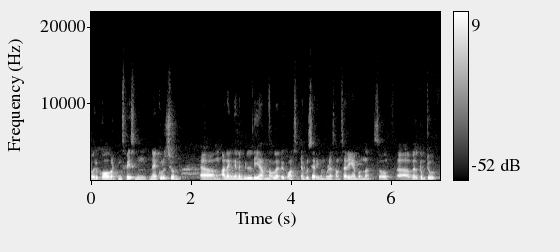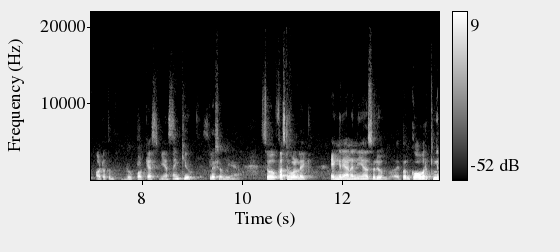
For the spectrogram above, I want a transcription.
ഒരു കോവർക്കിംഗ് സ്പേസിനെ കുറിച്ചും അതെങ്ങനെ ബിൽഡ് ചെയ്യാം എന്നുള്ള ഒരു കോൺസെപ്റ്റിനെ കുറിച്ചായിരിക്കും മുഴുവൻ സംസാരിക്കാൻ പോകുന്നത്. So welcome to out of the blue podcast Niyas thank you pleasure ബിയാ so first of all like എങ്ങനെയാണ് നിയാസ് ഒരു ഇപ്പം കോവർക്കിംഗ്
